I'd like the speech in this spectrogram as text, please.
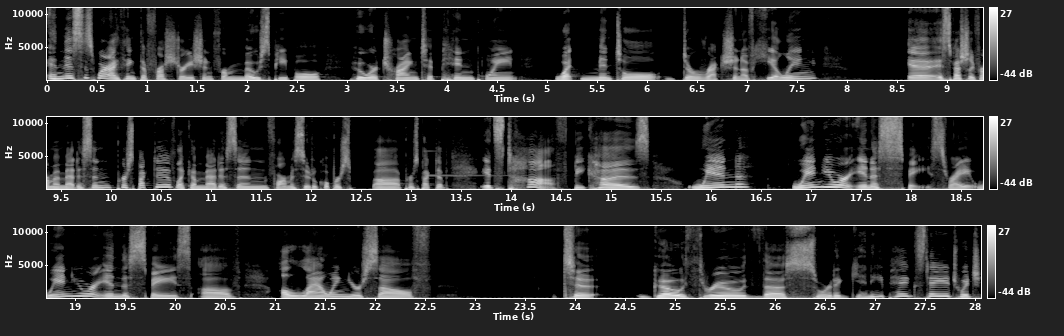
and this is where I think the frustration for most people who are trying to pinpoint what mental direction of healing, especially from a medicine perspective, like a medicine pharmaceutical pers- uh, perspective, it's tough because when when you are in a space, right? When you are in the space of allowing yourself to go through the sort of guinea pig stage, which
